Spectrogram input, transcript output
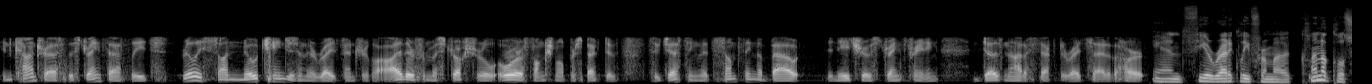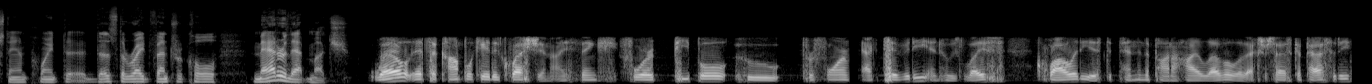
In contrast, the strength athletes really saw no changes in their right ventricle, either from a structural or a functional perspective, suggesting that something about the nature of strength training does not affect the right side of the heart. And theoretically, from a clinical standpoint, uh, does the right ventricle matter that much? Well, it's a complicated question. I think for people who perform activity and whose life quality is dependent upon a high level of exercise capacity,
